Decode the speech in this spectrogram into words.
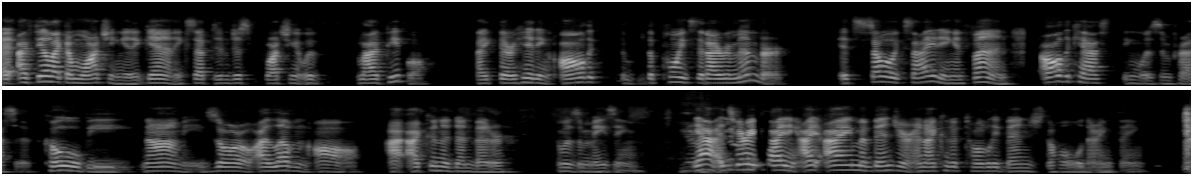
I, I feel like I'm watching it again, except I'm just watching it with live people. Like they're hitting all the, the points that I remember. It's so exciting and fun. All the casting was impressive. Kobe, Nami, Zoro, I love them all. I, I couldn't have done better. It was amazing. Yeah, it's very exciting. I I'm a binger, and I could have totally binged the whole dang thing.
